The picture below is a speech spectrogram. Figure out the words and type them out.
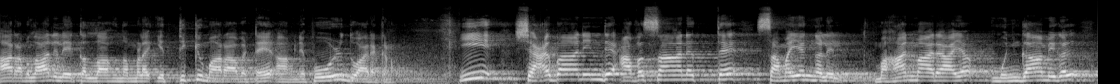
ആ റമദാനിലേക്ക് അള്ളാഹു നമ്മളെ എത്തിക്കുമാറാവട്ടെ. ആമിനെപ്പോഴും ദ്വാരക്കണം. ഈ ഷാബാനിന്റെ അവസാനത്തെ സമയങ്ങളിൽ മഹാന്മാരായ മുൻഗാമികൾ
